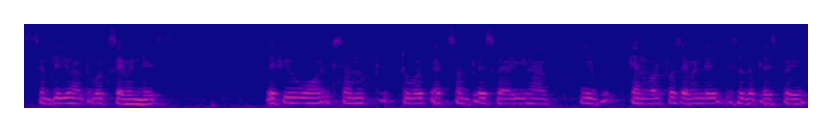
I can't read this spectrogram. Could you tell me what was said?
Simply, you have to work seven days. So if you want some to work at some place where you have you can work for seven days, this is the place for you.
